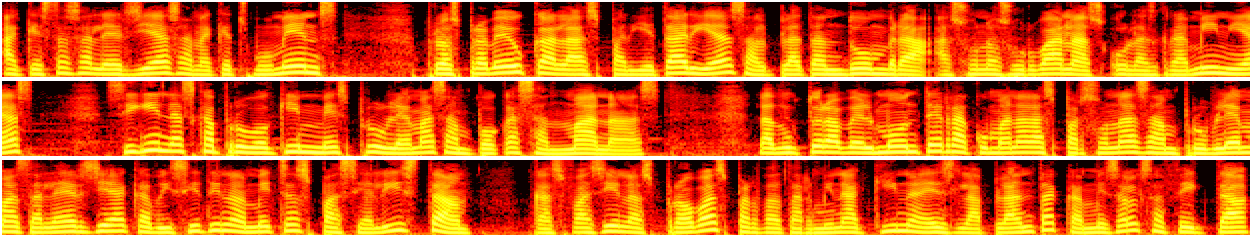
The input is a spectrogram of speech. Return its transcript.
aquestes al·lèrgies en aquests moments, però es preveu que les parietàries, el plàtan d'ombra a zones urbanes o les gramínies siguin les que provoquin més problemes en poques setmanes. La doctora Belmonte recomana a les persones amb problemes d'al·lèrgia que visitin el metge especialista, que es facin les proves per determinar quina és la planta que més els afecta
